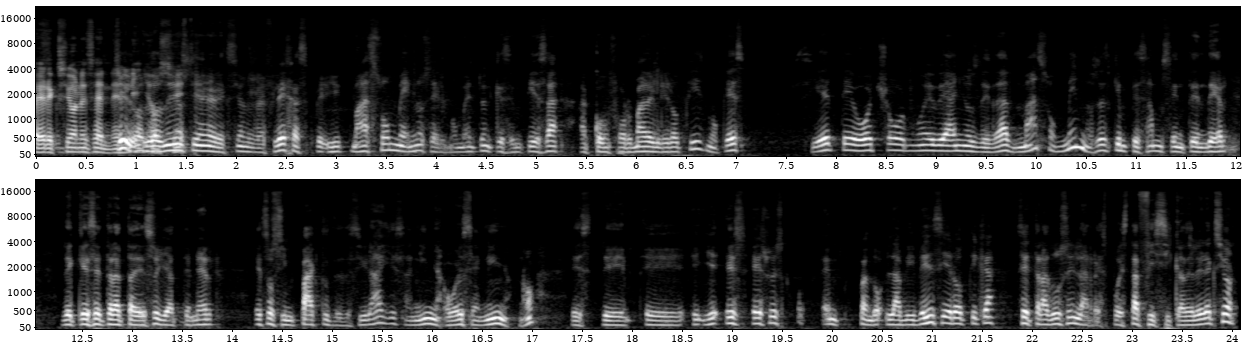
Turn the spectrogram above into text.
erecciones en, sí, niños. Los niños tienen erecciones reflejas, y más o menos en el momento en que se empieza a conformar el erotismo, que es 7, 8, 9 años de edad, más o menos. Es que empezamos a entender de qué se trata eso y a tener esos impactos de decir, ay, esa niña o ese niño, ¿no? Este, eh, y es, eso es cuando la vivencia erótica se traduce en la respuesta física de la erección.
